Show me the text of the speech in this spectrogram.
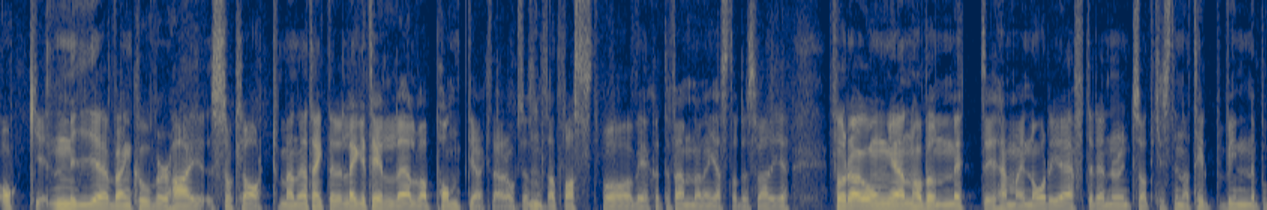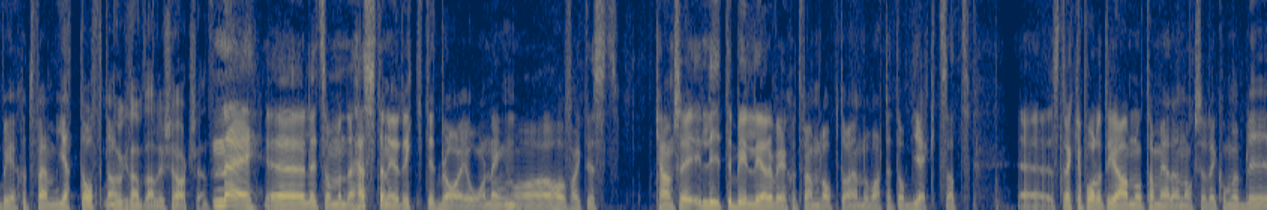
och nio Vancouver High såklart. Men jag tänkte lägga till 11 Pontiac där också som satt fast på V75 när den gästade Sverige. Förra gången har vunnit hemma i Norge efter det. Nu är det inte så att Kristina Tilp vinner på V75 jätteofta. De har knappt aldrig kört sen. Nej, eh, lite så. Men hästen är riktigt bra i ordning och har faktiskt kanske lite billigare V75-lopp då ändå varit ett objekt. Så att sträcka på lite grann och ta med den också. Det kommer bli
